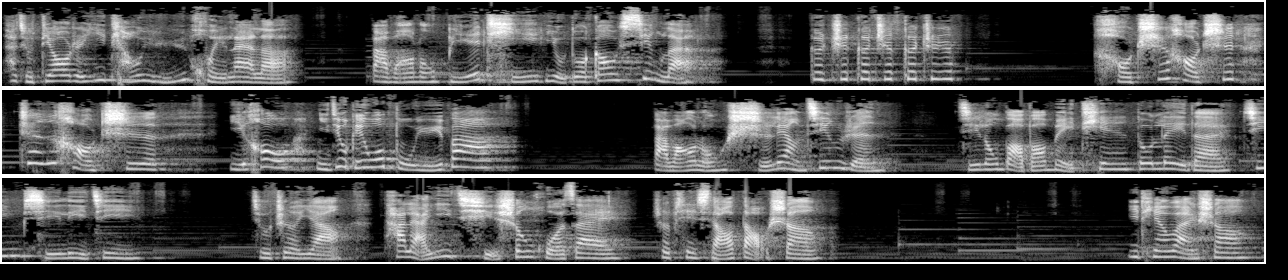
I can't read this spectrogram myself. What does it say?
他就叼着一条鱼回来了。霸王龙别提有多高兴了。咯吱咯吱咯吱，好吃好吃，真好吃！以后你就给我捕鱼吧。霸王龙食量惊人，吉隆宝宝每天都累得筋疲力尽。就这样，他俩一起生活在这片小岛上。一天晚上，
